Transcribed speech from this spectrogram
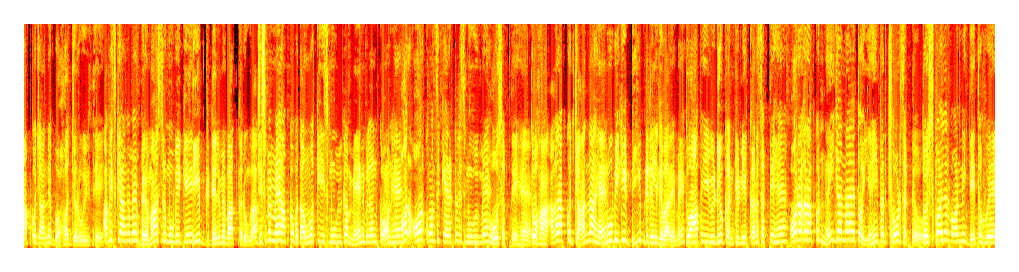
आपको जानने बहुत ज़रूरी थे। अब इसके आगे मैं ब्रह्मास्त्र मूवी के डीप डिटेल में बात करूँगा, जिसमें मैं आपको बताऊँगा की इस मूवी का मेन विलन कौन है और और कौन से कैरेक्टर इस मूवी में हो सकते हैं। तो हाँ अगर आपको जानना है मूवी की डीप डिटेल के बारे में तो आप ये वीडियो कंटिन्यू कर सकते हैं और अगर आपको नहीं जानना है तो यहीं पर छोड़ सकते हो। तो स्पॉइलर वार्निंग देते हुए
